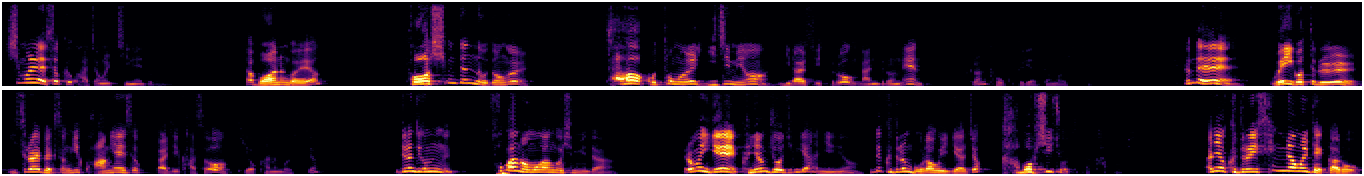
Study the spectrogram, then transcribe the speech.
힘을 내서 그 과정을 지내도록. 다뭐 하는 거예요? 더 힘든 노동을 더 고통을 잊으며 일할 수 있도록 만들어낸 그런 도구들이었던 것이죠. 그런데 왜 이것들을 이스라엘 백성이 광야에서까지 가서 기억하는 것이죠? 이들은 지금 속아 넘어간 것입니다. 여러분 이게 그냥 주어진 게 아니에요. 근데 그들은 뭐라고 얘기하죠? 값없이 주어졌다. 값없이. 아니요. 그들의 생명을 대가로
